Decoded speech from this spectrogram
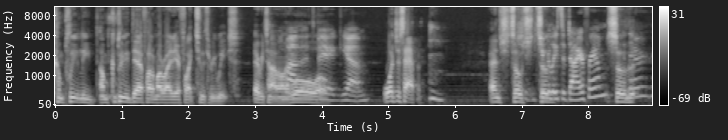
completely, I'm completely deaf out of my right ear for like two, three weeks. Every time. I'm like, Wow, whoa, that's whoa, whoa. big. Yeah. What just happened? and so, Did so, you release a diaphragm so the, there?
